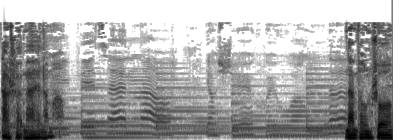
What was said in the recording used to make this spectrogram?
大甩卖了吗？男方说，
